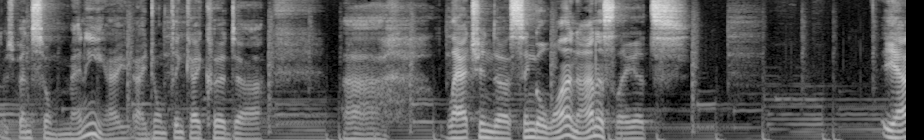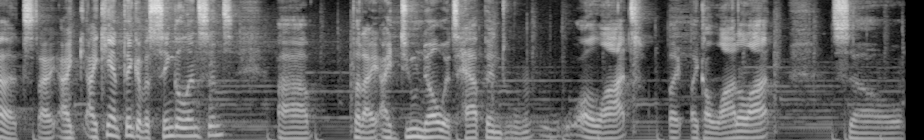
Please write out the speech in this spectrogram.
There's been so many. I, I don't think I could uh, uh, latch into a single one. Honestly, it's yeah. It's I, I, I can't think of a single instance, uh, but I, I do know it's happened a lot, like like a lot, a lot. So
